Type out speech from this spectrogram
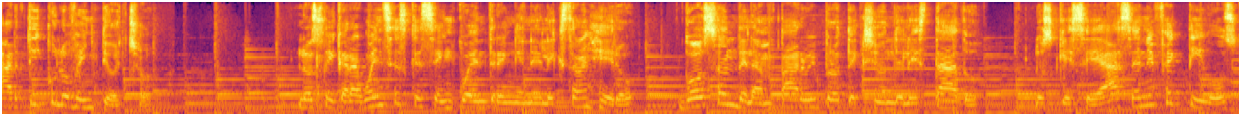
Artículo 28. Los nicaragüenses que se encuentren en el extranjero gozan del amparo y protección del Estado, los que se hacen efectivos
